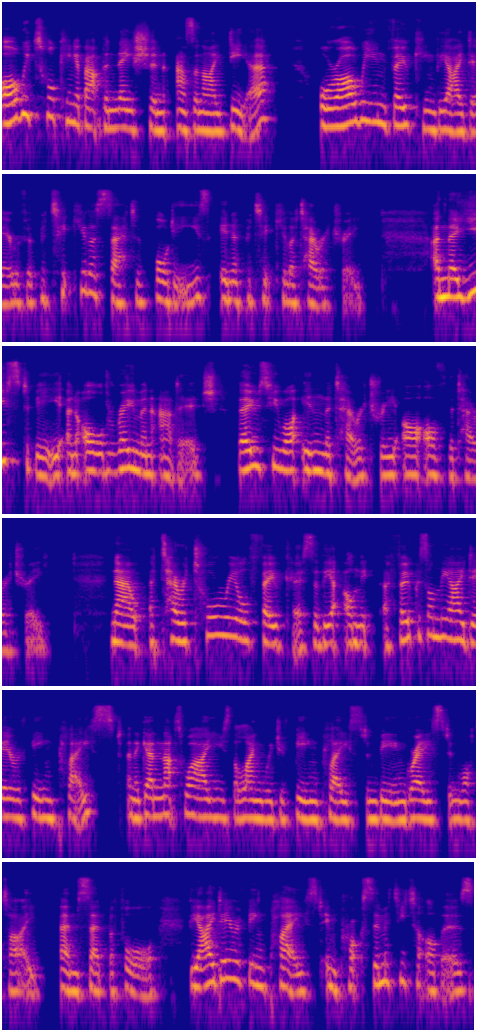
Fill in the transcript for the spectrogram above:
Are we talking about the nation as an idea, or are we invoking the idea of a particular set of bodies in a particular territory? And there used to be an old Roman adage those who are in the territory are of the territory. Now, a territorial focus, so the, on the, a focus on the idea of being placed, and again, that's why I use the language of being placed and being graced in what I um, said before. The idea of being placed in proximity to others,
